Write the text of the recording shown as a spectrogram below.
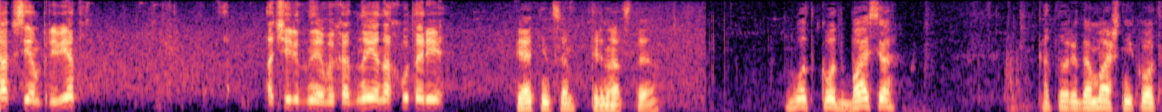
Итак, всем привет! Очередные выходные на хуторе. Пятница, 13 Вот кот Бася, который домашний кот.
